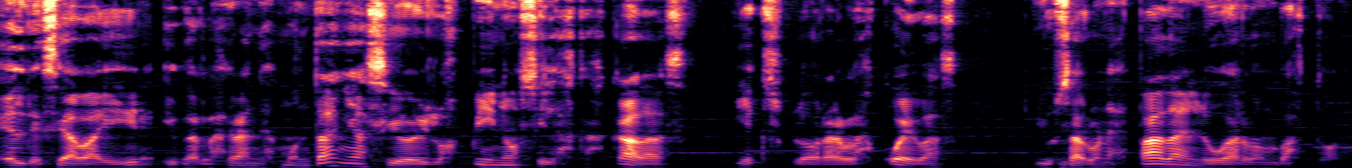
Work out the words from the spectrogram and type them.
Él deseaba ir y ver las grandes montañas y oír los pinos y las cascadas y explorar las cuevas y usar una espada en lugar de un bastón.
